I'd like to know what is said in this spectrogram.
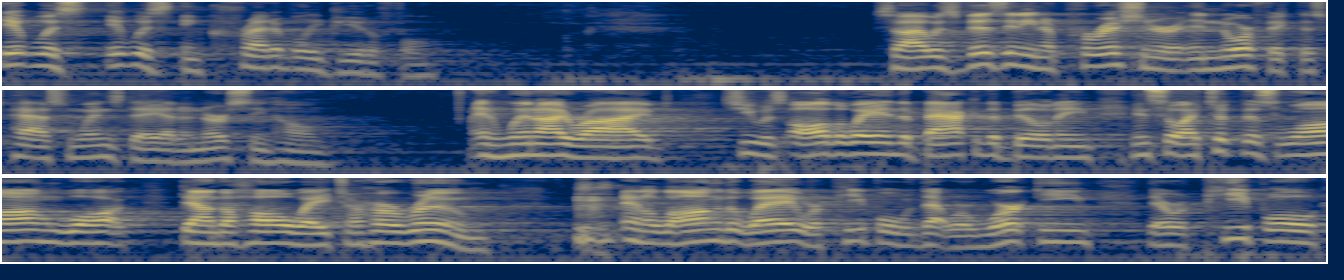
It was, it was incredibly beautiful. So I was visiting a parishioner in Norfolk this past Wednesday at a nursing home. And when I arrived, She was all the way in the back of the building. And so I took this long walk down the hallway to her room. and along the way were people that were working. There were people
